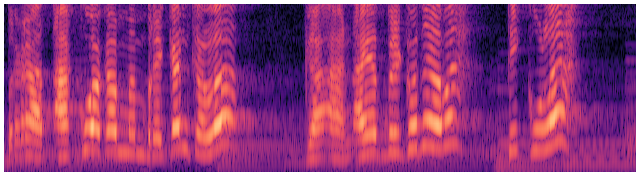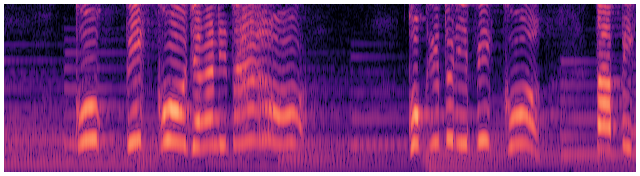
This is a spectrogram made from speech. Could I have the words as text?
berat. Aku akan memberikan kelegaan. Ayat berikutnya apa? Pikulah. Kuk, pikul, jangan ditaruh. Kuk itu dipikul. Tapi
